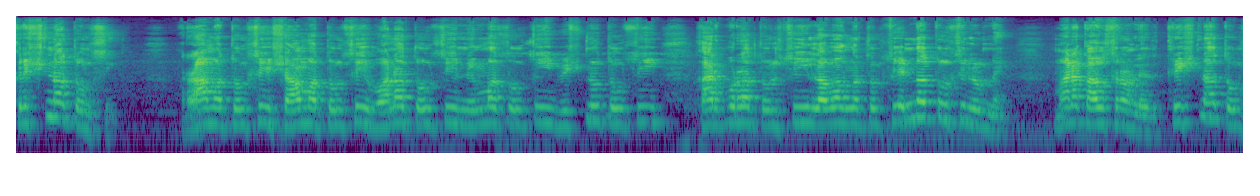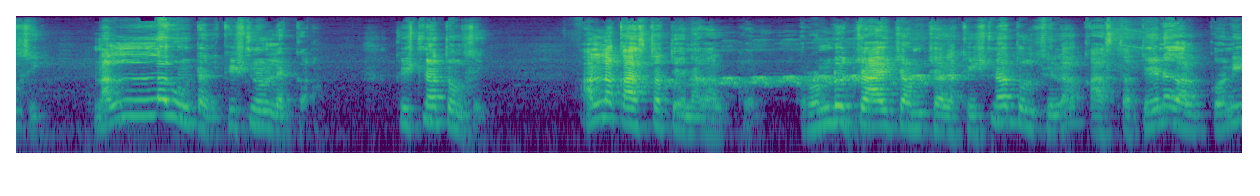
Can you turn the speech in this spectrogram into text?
కృష్ణ తులసి రామ తులసి శ్యామ తులసి వన తులసి నిమ్మ తులసి విష్ణు తులసి కర్పూర తులసి లవంగ తులసి ఎన్నో తులసిలు ఉన్నాయి మనకు అవసరం లేదు. కృష్ణ తులసి నల్లగా ఉంటుంది కృష్ణుని లెక్క. కృష్ణ తులసి. అందులో కాస్త తేనె కలుపుకొని రెండు చాయ్ చెంచాల కృష్ణ తులసిలో కాస్త తేనె కలుపుకొని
